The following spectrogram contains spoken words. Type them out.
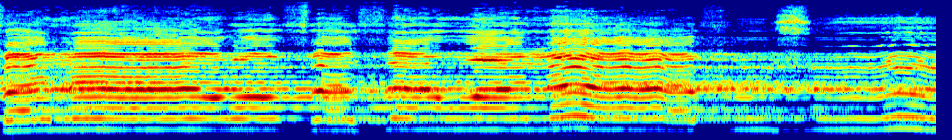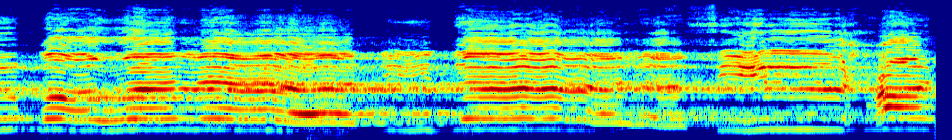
فلا رفث ولا فسوق ولا جدال في الحج.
